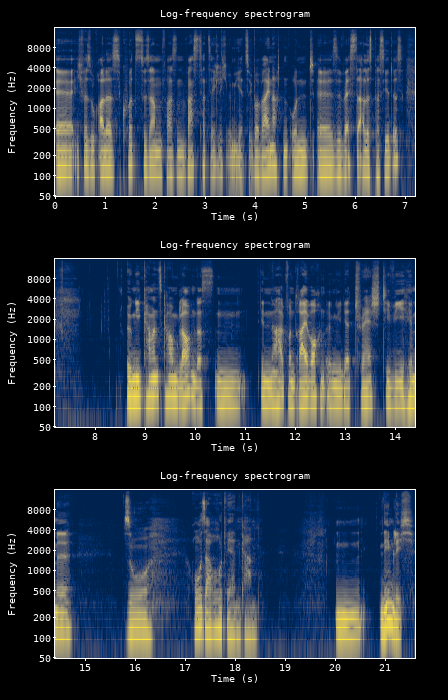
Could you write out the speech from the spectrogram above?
Äh, ich versuche alles kurz zusammenfassen, was tatsächlich irgendwie jetzt über Weihnachten und äh, Silvester alles passiert ist. Irgendwie kann man es kaum glauben, dass mh, innerhalb von drei Wochen irgendwie der Trash-TV-Himmel so rosarot werden kann. Mh, nämlich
